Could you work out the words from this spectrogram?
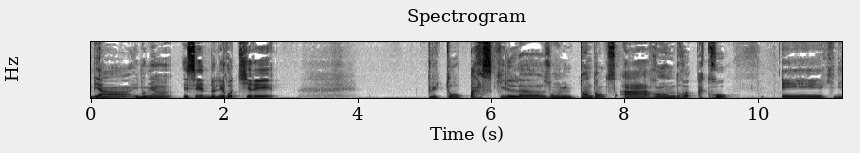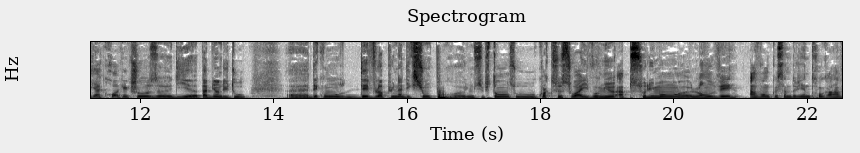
bien, il vaut mieux essayer de les retirer plutôt parce qu'ils euh, ont une tendance à rendre accro. Et qui dit accro à quelque chose dit pas bien du tout. dès qu'on développe une addiction pour une substance ou quoi que ce soit, il vaut mieux absolument l'enlever avant que ça ne devienne trop grave.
